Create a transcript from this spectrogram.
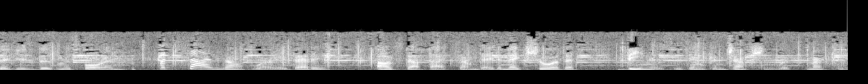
Ziggy's business for him. But Simon, Don't worry, Betty. I'll stop back someday to make sure that Venus is in conjunction with Mercury.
